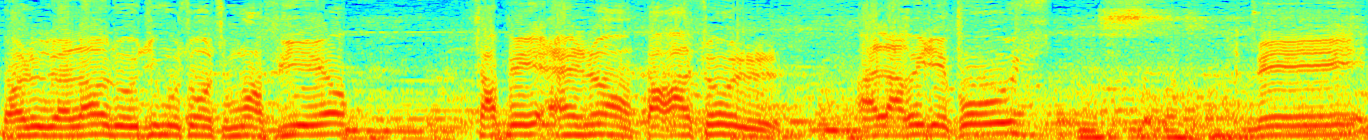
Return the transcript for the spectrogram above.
Là, aujourd'hui, sommes moins fiers. Ça fait un an, parasol à la rue des Pauses. Mais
